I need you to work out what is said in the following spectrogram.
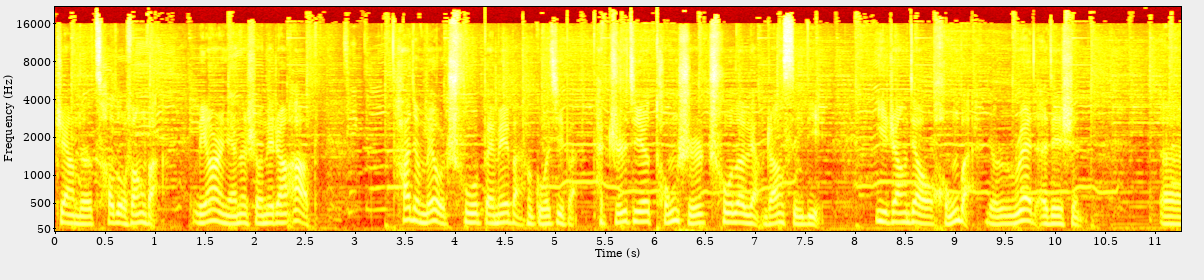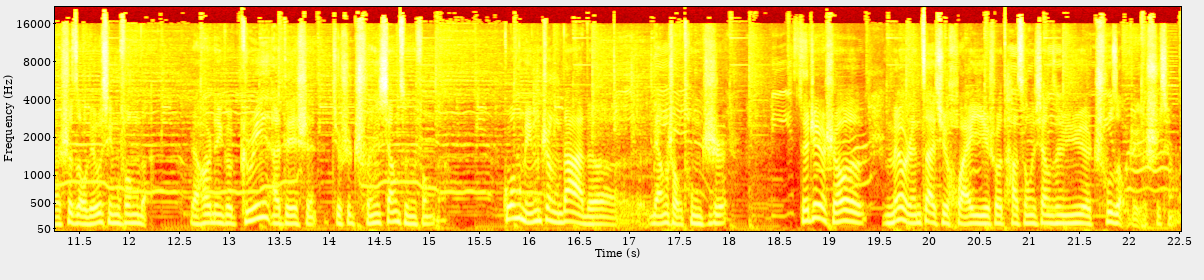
这样的操作方法。零二年的时候那张 Up，他就没有出北美版和国际版，他直接同时出了两张 CD，一张叫红版，就是 Red Edition，呃，是走流行风的，然后那个 Green Edition 就是纯乡村风的，光明正大的两手通吃。所以这个时候，没有人再去怀疑说他从乡村音乐出走这个事情了。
